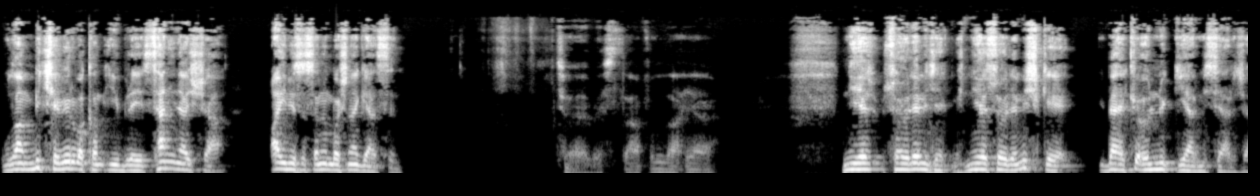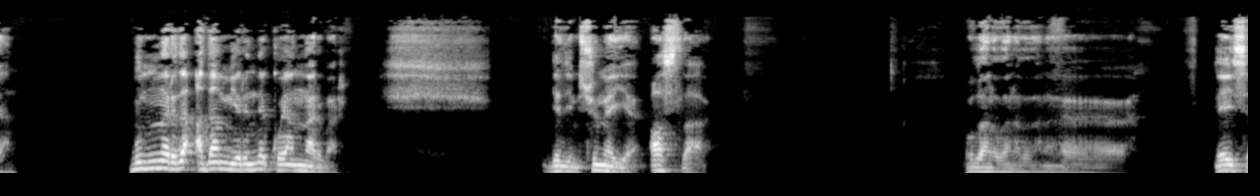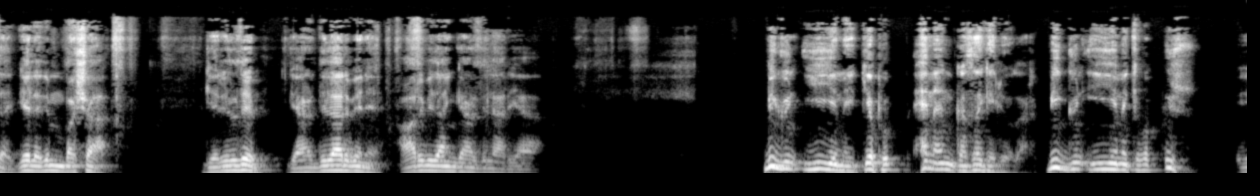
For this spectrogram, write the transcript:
Ulan bir çevir bakalım ibreyi. Sen in aşağı. Aynısı senin başına gelsin. Tövbe estağfurullah ya. Niye söylemeyecekmiş? Niye söylemiş ki? Belki önlük giyermiş Sercan. Bunları da adam yerinde koyanlar var. Dedim Sümeyye asla. Ulan ulan ulan. Neyse gelelim başa. Gerildim. Gerdiler beni. Harbiden gerdiler ya. Bir gün iyi yemek yapıp hemen gaza geliyorlar. Bir gün iyi yemek yapıp üst e,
